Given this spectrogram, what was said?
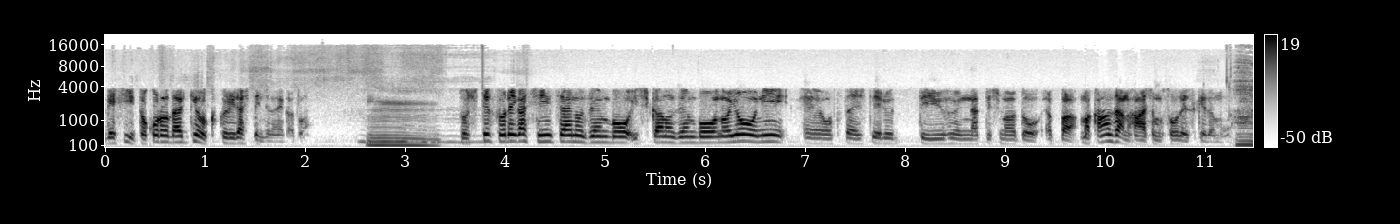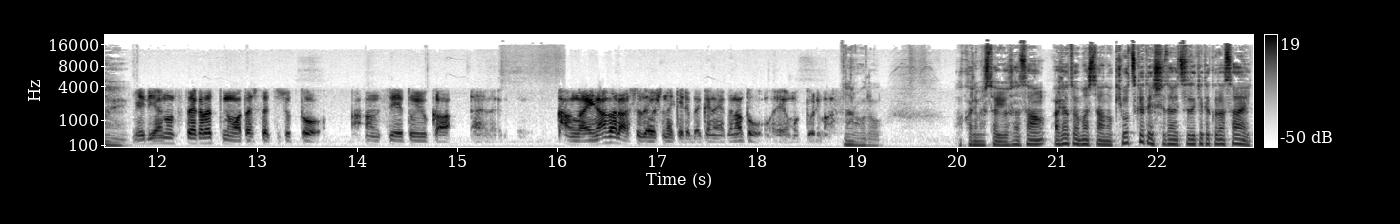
激しいところだけをくくり出してるんじゃないかと。そしてそれが震災の全貌、石川の全貌のように、えー、お伝えしているっていうふうになってしまうと、やっぱ、まあ、金沢の話もそうですけども、はい、メディアの伝え方っていうのは私たちちょっと反省というか、考えながら取材をしなければいけないかなと思っております。なるほど。わかりました。吉田さん、ありがとうございました。あの、気をつけて取材続けてください。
